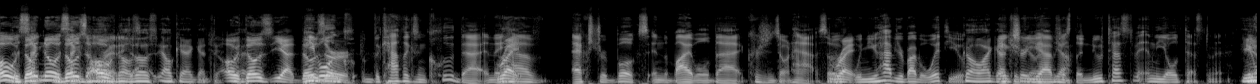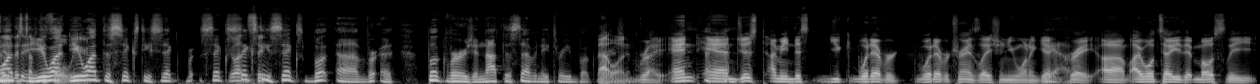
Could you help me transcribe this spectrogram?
Oh, The tho- sec- no, the those. Oh, no, those. Okay, I got you. Oh, ahead. those. Yeah, those People, are. inclu- the Catholics include that, and they Right. have extra books in the Bible that Christians don't have. So Right. when you have your Bible with you, Go, I got make you, sure you have Yeah. just the New Testament and the Old Testament. You Because want the, you want you want the 66 six, You want six- book uh, ver, uh, book version, not the 73 book That version. one. Right, and and just I mean this you whatever whatever translation you want to get, Yeah. great. Um, I will tell you that mostly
